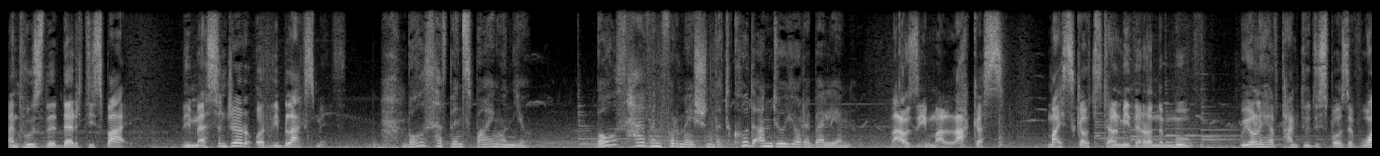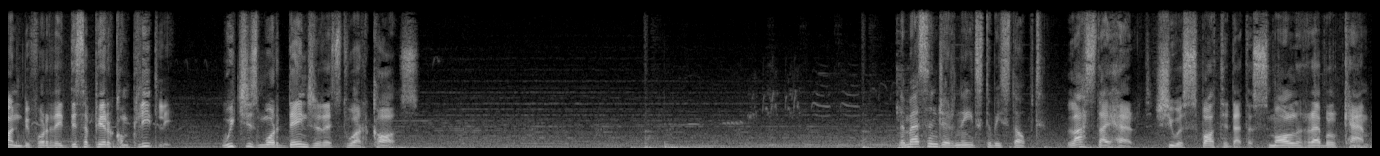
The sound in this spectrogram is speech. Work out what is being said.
And who's the dirty spy? The messenger or the blacksmith? Both have been spying on you. Both have information that could undo your rebellion. Lousy malakas. My scouts tell me they're on the move. We only have time to dispose of one before they disappear completely. Which is more dangerous to our cause? The messenger needs to be stopped. Last I heard, she was spotted at a small rebel camp.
